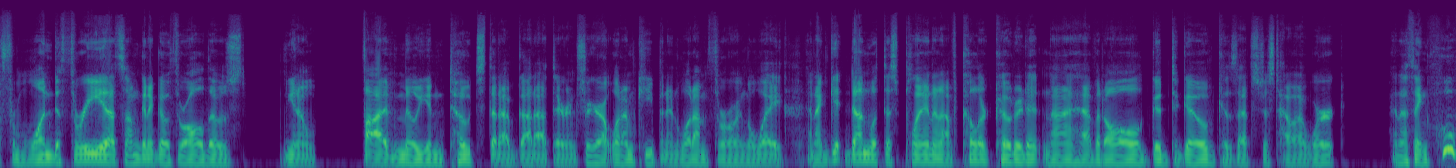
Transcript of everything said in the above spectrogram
from 1 to 3, that's I'm going to go through all those, you know, 5 million totes that I've got out there and figure out what I'm keeping and what I'm throwing away. And I get done with this plan and I've color coded it and I have it all good to go because that's just how I work. And I think, whew,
